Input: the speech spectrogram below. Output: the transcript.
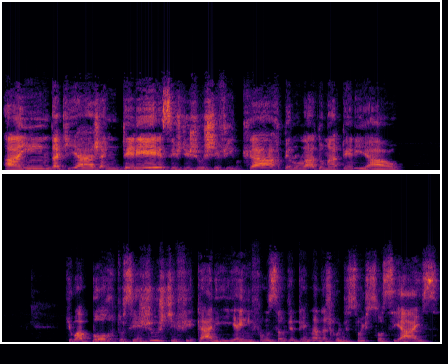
ainda que haja interesses de justificar pelo lado material que o aborto se justificaria em função de determinadas condições sociais.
